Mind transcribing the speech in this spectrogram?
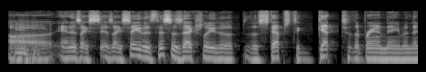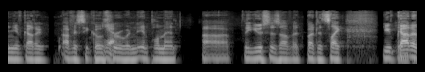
Uh, and as I as I say this, this is actually the the steps to get to the brand name, and then you've got to obviously go Yeah. through and implement uh, the uses of it. But it's like you've got to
